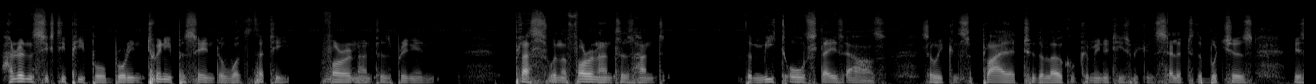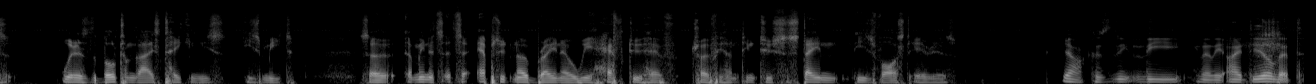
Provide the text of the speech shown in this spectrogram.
160 people brought in 20% of what 30 foreign Mhm. hunters bring in, plus when the foreign hunters hunt, the meat all stays ours, so we can supply that to the local communities. We can sell it to the butchers. There's whereas the Biltong guy is taking his his meat. So I mean, it's it's an absolute no-brainer. We have to have trophy hunting to sustain these vast areas. Yeah, because the the you know the ideal that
